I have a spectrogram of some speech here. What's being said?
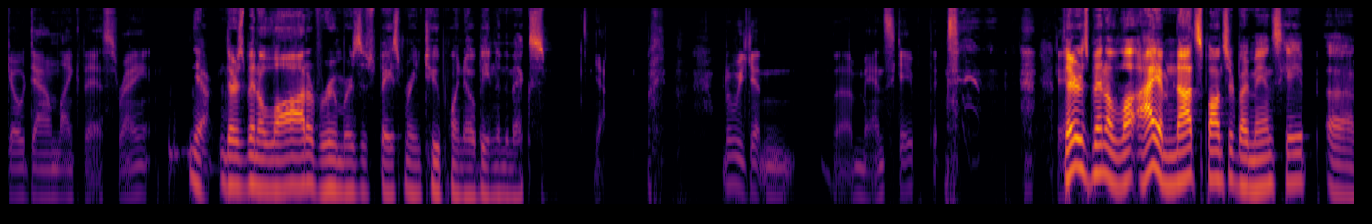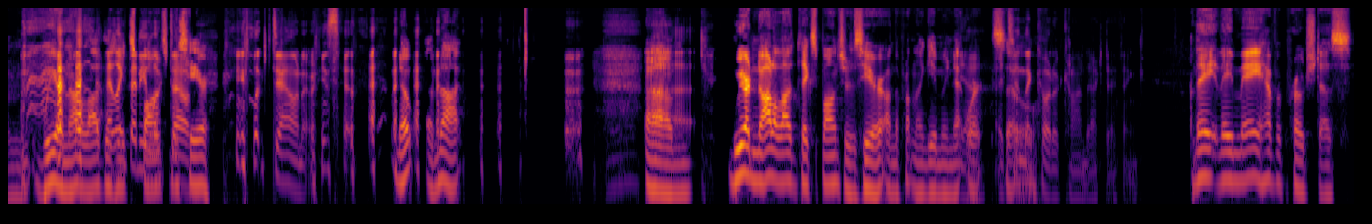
go down like this, right? Yeah, there's been a lot of rumors of Space Marine 2.0 being in the mix. Yeah. what are we getting? The Manscaped things. Okay. There's been a lot. I am not sponsored by Manscaped. Um, we are not allowed to like take that he here. he looked down when he said that. Nope, I'm not. Um, Uh, we are not allowed to take sponsors here on the Frontline Gaming Network. Yeah, it's so in the code of conduct, I think. they they may have approached us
